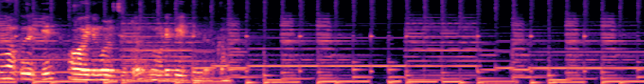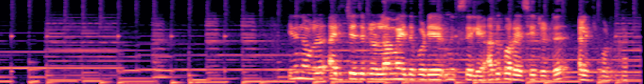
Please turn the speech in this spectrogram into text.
ഇനി നമുക്ക് ഇതിലേക്ക് ഓയിലും ഒഴിച്ചിട്ട് ഒന്നുകൂടി ബീറ്റ് ചെയ്തെടുക്കാം ഇനി നമ്മൾ അരിച്ചു വെച്ചിട്ടുള്ള മൈദപ്പൊടി മിക്സിൽ അത് കുറേശ്ശെ ഇട്ടിട്ട് ഇളക്കി കൊടുക്കുക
